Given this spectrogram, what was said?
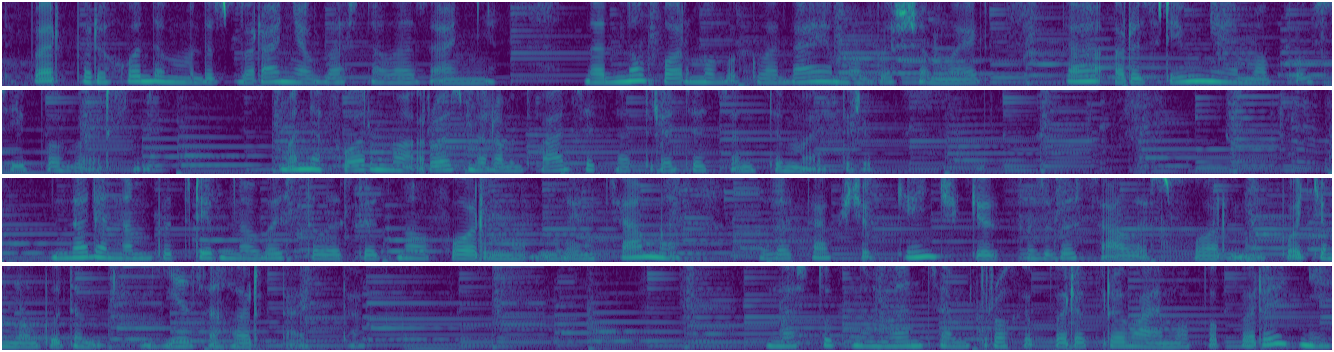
Тепер переходимо до збирання власне лазаньї. На дно форму викладаємо бешамель та розрівнюємо по всій поверхні. У мене форма розміром 20 на 30 см. Далі нам потрібно вистелити дно форми млинцями, але так, щоб кінчики звисали з форми. Потім ми будемо її загортати так. Наступним млинцем трохи перекриваємо попередній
